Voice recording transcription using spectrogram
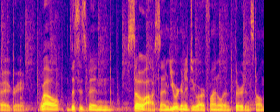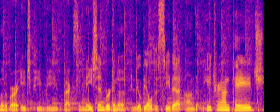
I agree. Well, this has been so awesome. You are going to do our final and third installment of our HPV vaccination. We're going to And you'll be able to see that on the Patreon page.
